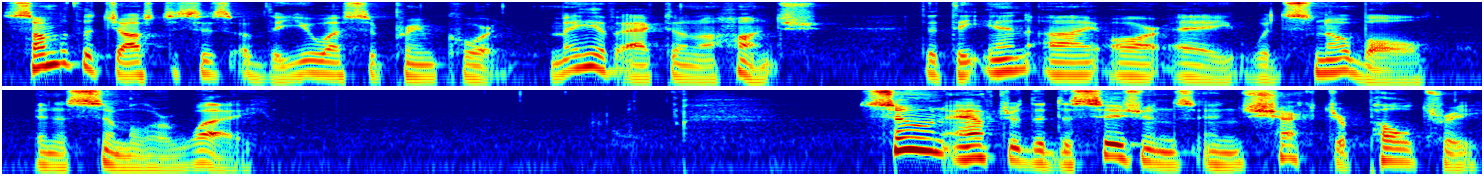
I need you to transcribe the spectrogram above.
Some of the justices of the U.S. Supreme Court may have acted on a hunch that the NIRA would snowball in a similar way. Soon after the decisions in Schechter Poultry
